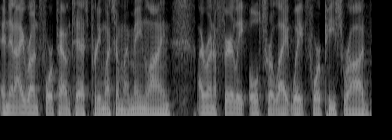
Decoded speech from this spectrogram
and then I run four pound tests pretty much on my main line. I run a fairly ultra lightweight four piece rod.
